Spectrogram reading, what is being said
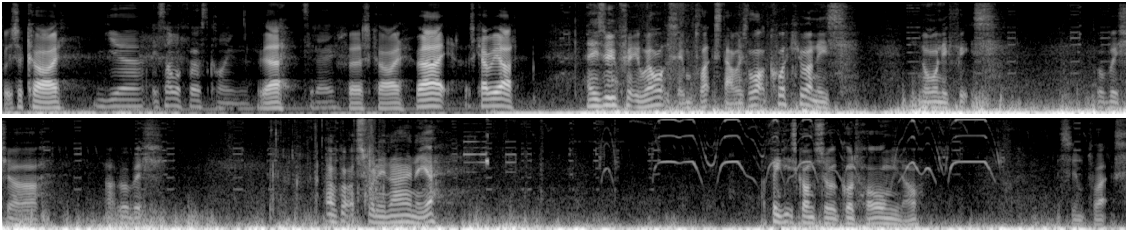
But it's a coin. Yeah. It's our first coin Yeah, today. first coin. Right, let's carry on. He's doing pretty well at Simplex now. He's a lot quicker on his knowing if it's rubbish or not rubbish. I've got a 29 here. I think it's gone to a good home, you know. The Simplex.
